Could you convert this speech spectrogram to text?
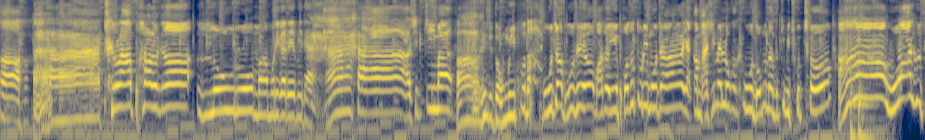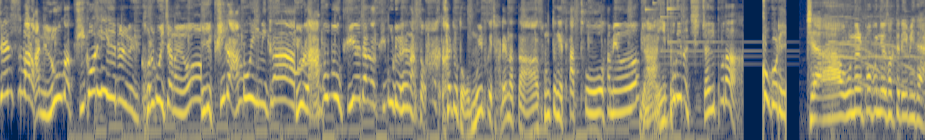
아, 아 트라팔가 로우로 마무리가 됩니다. 아하 아쉽지만 아 근데 너무 이쁘다. 모자 보세요. 맞아 이게 버섯돌이 모자 약간 마시멜로 같고 너무나 느낌이 좋죠. 아 와 이거 센스 봐라. 아니 로우가 귀걸이를 걸고 있잖아요. 이게 귀가 안 보이니까 요 라부부 귀에다가 귀걸이를 해놨어. 아, 칼도 너무 이쁘게 잘 해놨다. 손등에 타투 하면 야 이쁘기는 진짜 이쁘다. 꼬골이. 자 오늘 뽑은 녀석들입니다.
